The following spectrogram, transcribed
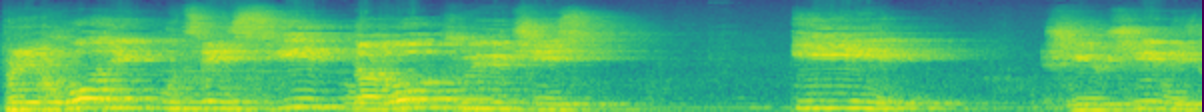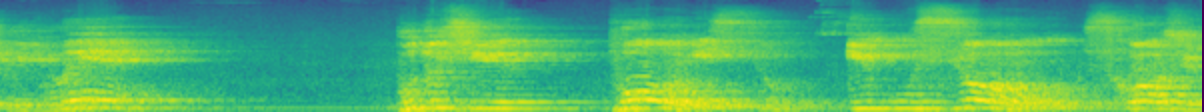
приходить у цей світ, народжуючись і живучи між людьми, будучи повністю і усьому схожим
